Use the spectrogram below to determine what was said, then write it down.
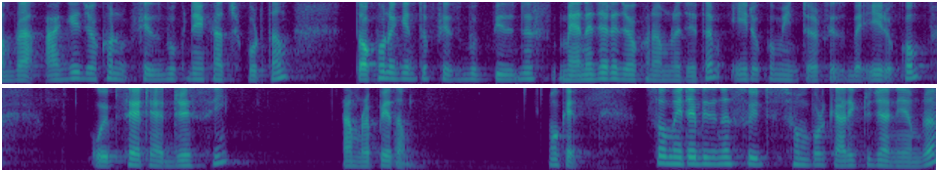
আমরা আগে যখন ফেসবুক নিয়ে কাজ করতাম, তখনও কিন্তু ফেসবুক বিজনেস ম্যানেজারে যখন আমরা যেতাম, এইরকম ইন্টারফেস বা এইরকম ওয়েবসাইট অ্যাড্রেসই আমরা পেতাম। Okay so Meta business suite সম্পর্কে আরেকটু জানি আমরা।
